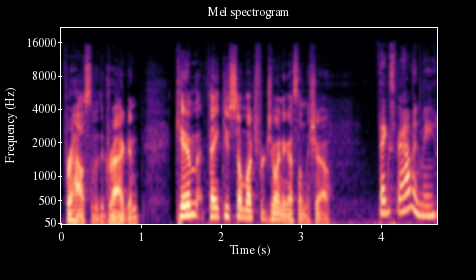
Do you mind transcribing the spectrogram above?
for House of the Dragon. Kim, thank you so much for joining us on the show. Thanks for having me.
